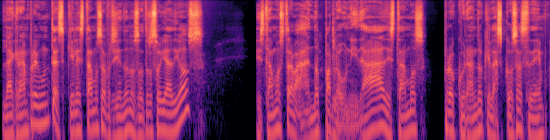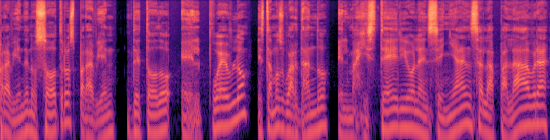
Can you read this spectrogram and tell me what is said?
La gran pregunta es, ¿qué le estamos ofreciendo nosotros hoy a Dios? Estamos trabajando por la unidad, estamos procurando que las cosas se den para bien de nosotros, para bien de todo el pueblo. Estamos guardando el magisterio, la enseñanza, la palabra,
